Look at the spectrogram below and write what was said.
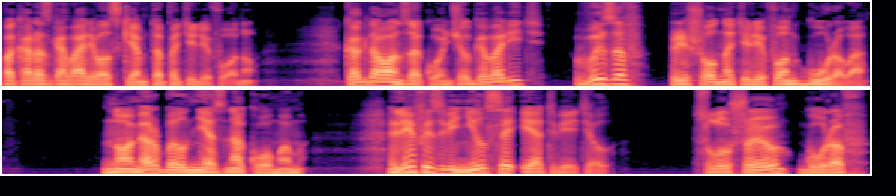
пока разговаривал с кем-то по телефону. Когда он закончил говорить, вызов пришел на телефон Гурова. Номер был незнакомым. Лев извинился и ответил. «Слушаю, Гуров».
